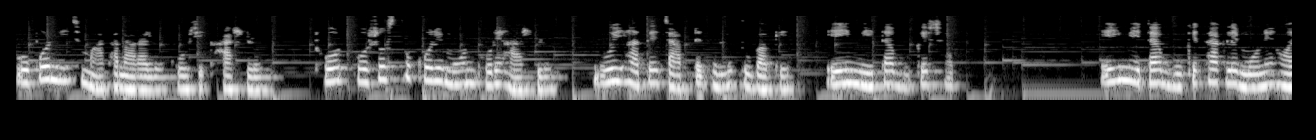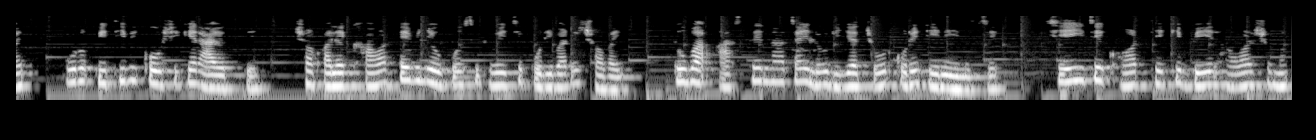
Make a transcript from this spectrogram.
উপর নিচ মাথা নাড়ালো। কৌশিক হাসল। ঠোঁট প্রশস্ত করে মন ভরে হাসল। দুই হাতে চাপটে ধরল তুবাকে এই মেয়েটা বুকের সাথে এই মেয়েটা বুকে থাকলে মনে হয় পুরো পৃথিবী কৌশিকের আয়ত্তে। সকালে খাওয়ার টেবিলে উপস্থিত হয়েছে পরিবারের সবাই। তুবা আসতে না চাইলেও রিয়া জোর করে টেনে এনেছে। সেই যে ঘর থেকে বের হওয়ার সময়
